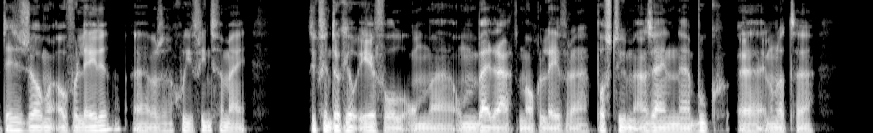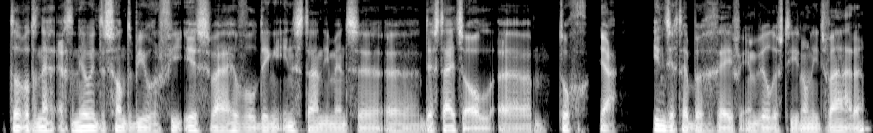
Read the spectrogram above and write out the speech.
deze zomer overleden. Hij was een goede vriend van mij. Dus ik vind het ook heel eervol om, om een bijdrage te mogen leveren, postuum aan zijn boek. en omdat dat wat een, echt een heel interessante biografie is, waar heel veel dingen in staan die mensen uh, destijds al uh, toch ja, inzicht hebben gegeven in Wilders die nog niet waren.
